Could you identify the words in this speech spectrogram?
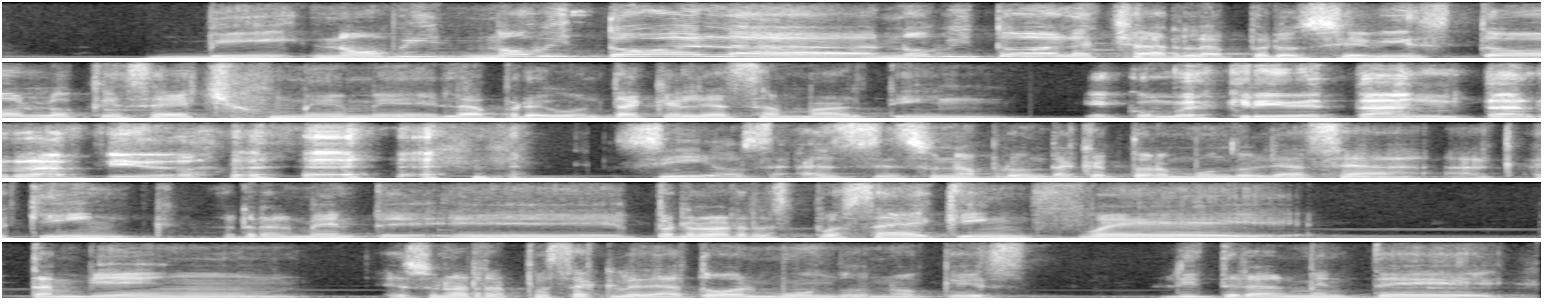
Vi, no vi, no vi toda la, no vi toda la charla, pero sí he visto lo que se ha hecho meme, la pregunta que le hace a Martin. Que cómo escribe tan, tan rápido. sí, o sea, es una pregunta que todo el mundo le hace a, King, realmente. Eh, pero la respuesta de King fue también, es una respuesta que le da a todo el mundo, ¿no? Que es literalmente,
